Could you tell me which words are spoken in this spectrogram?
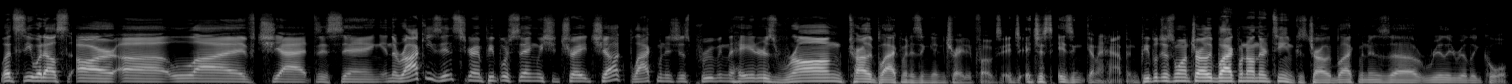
Let's see what else our uh, live chat is saying. In the Rockies Instagram, people are saying we should trade Chuck. Blackmon is just proving the haters wrong. Charlie Blackmon isn't getting traded, folks. It, it just isn't going to happen. People just want Charlie Blackmon on their team because Charlie Blackmon is uh, really, really cool.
